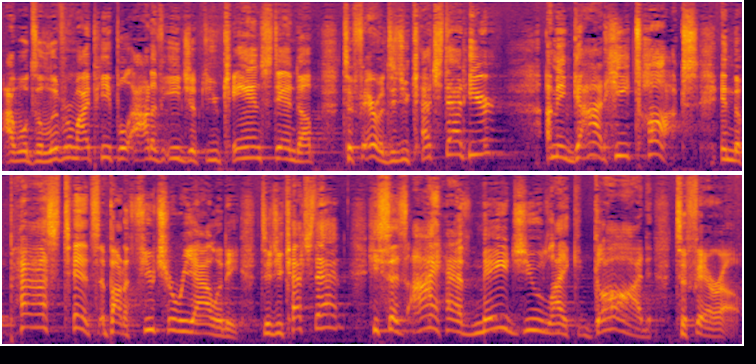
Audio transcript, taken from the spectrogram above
I will deliver my people out of Egypt. You can stand up to Pharaoh. Did you catch that here? I mean, God, He talks in the past tense about a future reality. Did you catch that? He says, I have made you like God to Pharaoh.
